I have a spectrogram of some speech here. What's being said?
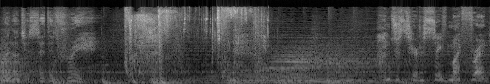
Why don't you set it free? I'm just here to save my friend.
